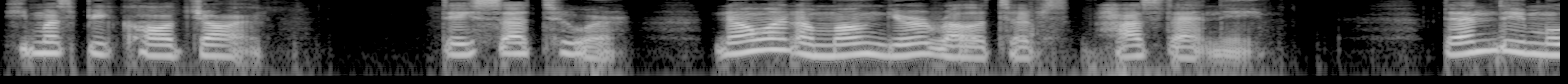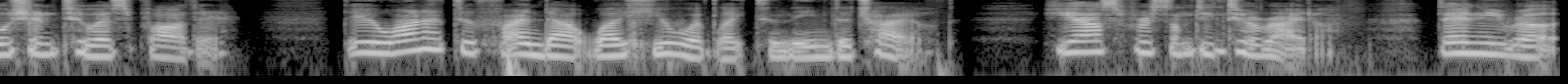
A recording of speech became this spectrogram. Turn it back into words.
he must be called John. They said to her, no one among your relatives has that name. Then they motioned to his father. They wanted to find out what he would like to name the child. He asked for something to write on. Then he wrote,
